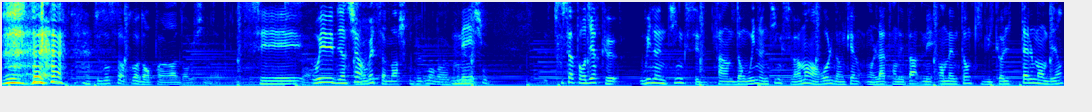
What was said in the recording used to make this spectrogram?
De toute façon, ça, après on en parlera dans le film. C'est. Oui, oui, bien sûr. En fait, ça marche complètement dans la Mais-. Tout ça pour dire que Will Hunting, c'est, enfin, dans Will Hunting, c'est vraiment un rôle dans lequel on l'attendait pas, mais en même temps qui lui colle tellement bien,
